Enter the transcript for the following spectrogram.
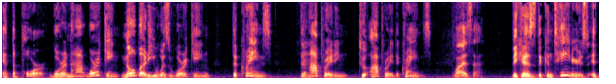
at the port were not working. Nobody was working the cranes, the operating to operate the cranes, Why is that? because the containers. It,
